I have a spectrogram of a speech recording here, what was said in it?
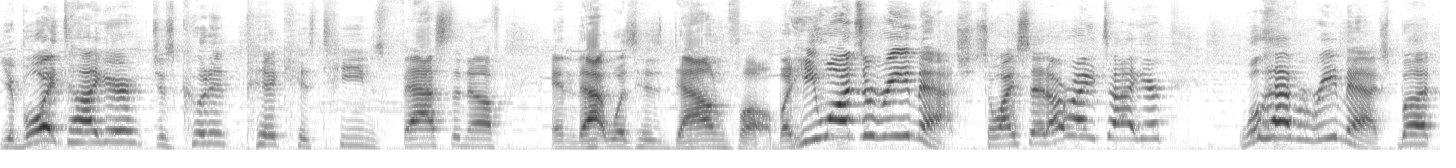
Your boy Tiger just couldn't pick his teams fast enough and that was his downfall. But he wants a rematch. So I said, all right, Tiger, we'll have a rematch. But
